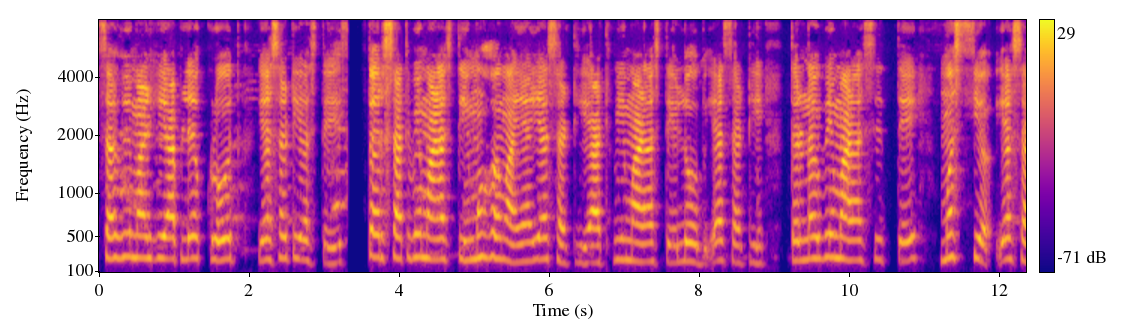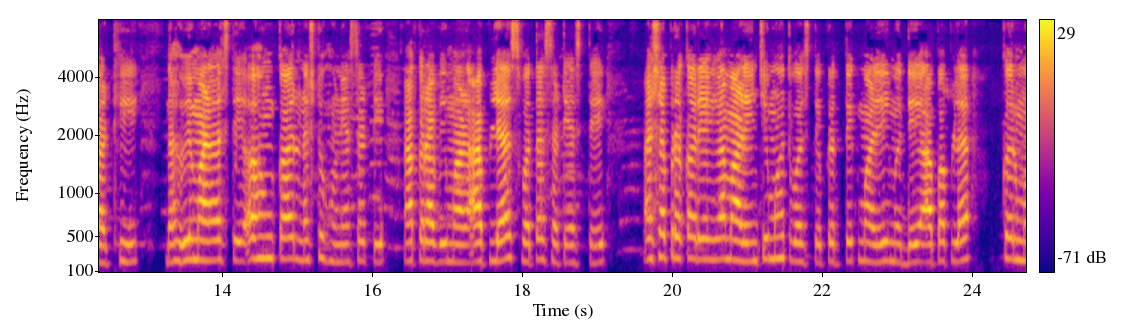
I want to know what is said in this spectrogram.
सहावी माळ ही आपले क्रोध यासाठी असते. तर सातवी माळ असते मोहमाया यासाठी आठवी माळ असते लोभ यासाठी तर नववी माळ असते मत्स्य यासाठी दहावी माळ असते अहंकार नष्ट होण्यासाठी अकरावी माळ आपल्या स्वतःसाठी असते. अशा प्रकारे ह्या माळेंचे महत्त्व असते. प्रत्येक माळेमध्ये आपापला कर्म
